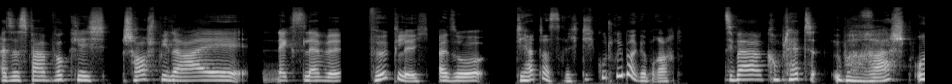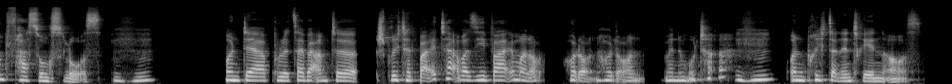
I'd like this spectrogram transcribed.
Also es war wirklich Schauspielerei next level. Wirklich, also die hat das richtig gut rübergebracht. Sie war komplett überrascht und fassungslos. Mhm. Und der Polizeibeamte spricht halt weiter, aber sie war immer noch, hold on, hold on, meine Mutter? Mhm. Und bricht dann in Tränen aus.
